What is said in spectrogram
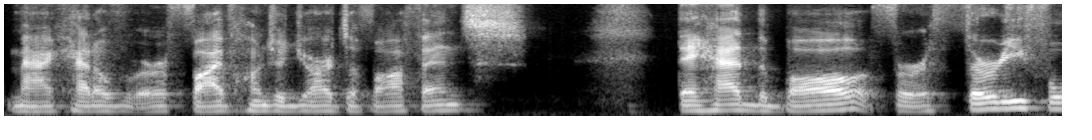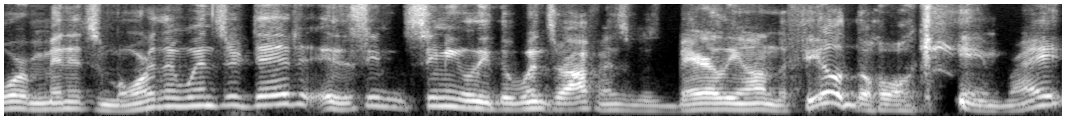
Mac had over 500 yards of offense they had the ball for 34 minutes more than Windsor did. It seemed seemingly the Windsor offense was barely on the field the whole game, right?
